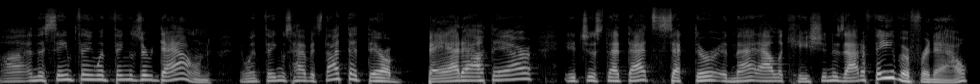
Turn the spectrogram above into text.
Mm-hmm. Uh, and the same thing when things are down and when things have. It's not that they're bad out there. It's just that that sector and that allocation is out of favor for now,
